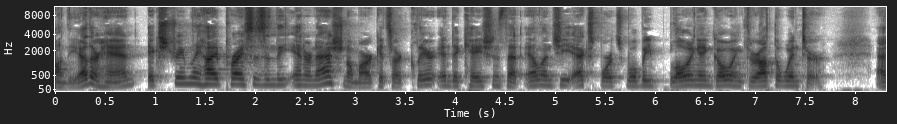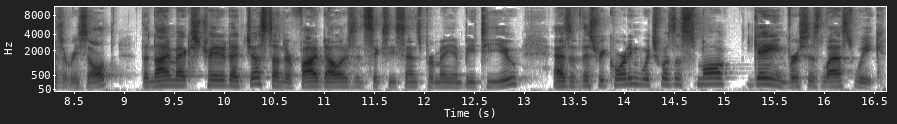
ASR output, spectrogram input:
On the other hand, extremely high prices in the international markets are clear indications that LNG exports will be blowing and going throughout the winter. As a result, the NYMEX traded at just under $5.60 per million BTU as of this recording, which was a small gain versus last week.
